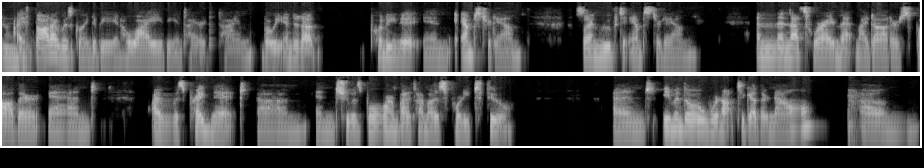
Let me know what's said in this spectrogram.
Mm-hmm. I thought I was going to be in Hawaii the entire time, but we ended up putting it in Amsterdam. So I moved to Amsterdam. And then that's where I met my daughter's father. And I was pregnant, um, and she was born by the time I was 42. And even though we're not together now, um,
